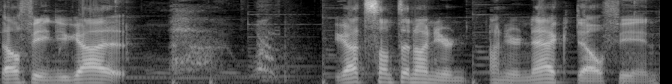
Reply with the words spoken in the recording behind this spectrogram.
Delphine, you got you got something on your on your neck, Delphine.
